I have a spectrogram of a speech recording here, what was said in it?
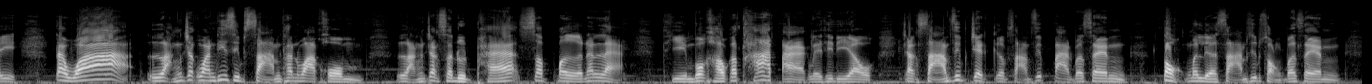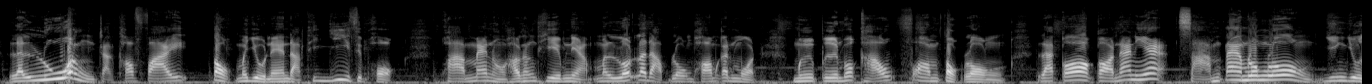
ว์แต่ว่าหลังจากวันที่ 13 ธันวาคม หลังจากสะดุดแพ้สเปอร์นั่นแหละทีมพวกเขาก็ท่าแตกเลยทีเดียวจาก 37 เกือบ 38%ตกมาเหลือ 32%และล่วงจากท็อปไฟว์ตกมาอยู่ในอันดับที่ 26 ความแม่นของเขาทั้งทีมเนี่ย มันลดระดับลงพร้อมกันหมด มือปืนพวกเขาฟอร์มตกลง แล้วก็ก่อนหน้านี้ 3 แต้มโล่งๆ ยิงอยู่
